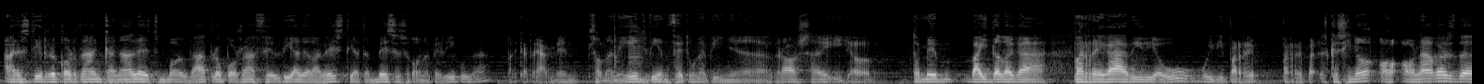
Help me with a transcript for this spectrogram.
Ara estic recordant que en Àlex me'l va proposar fer el Dia de la Bèstia, també la segona pel·lícula, perquè realment som amics, havíem fet una pinya grossa i jo també vaig delegar per regar vídeo 1, vull dir, per, per, per, és que si no, o, o anaves de,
